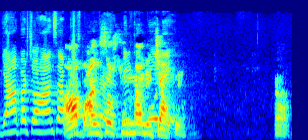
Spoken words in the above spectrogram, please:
यहाँ पर चौहान साहब आप आंसर सुनना नहीं। चाहते। हाँ।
